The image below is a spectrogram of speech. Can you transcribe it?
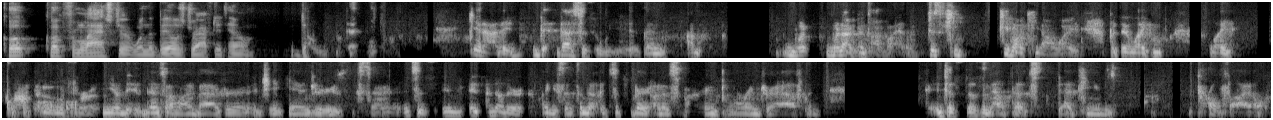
Cook Cook from last year when the Bills drafted him. Get out of it. That's just who he is. And I'm, we're not going to talk about him. Just keep keep on Keion White. But then like like Mapu for you know the the inside linebacker and Jake Andrews the center. It's just it, it, another like I said. It's, another, it's a very uninspiring, boring draft, and it just doesn't help that that team's profile.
